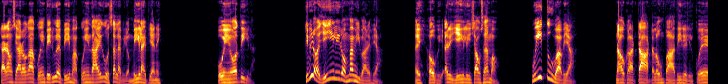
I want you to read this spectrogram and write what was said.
ဒါကြောင့်ဆရာတော်ကကိုရင်ပေတူရဲ့ဘေးမှာကိုရင်သားကြီးကိုဆက်လက်ပြီးတော့မေးလိုက်ပြန်နေကိုရင်ရောသိလားဒီပြီးတော့ရေးရေးလေးတော့မှတ်မိပါတယ်ဗျာအေးဟုတ်ပြီအဲ့ဒီရေးရေးလေးရှောက်ဆန်းမအောင်ဝီတုပါဗျာနောက်ကတာတစ်လုံးပါသေးတယ်လေကွယ်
